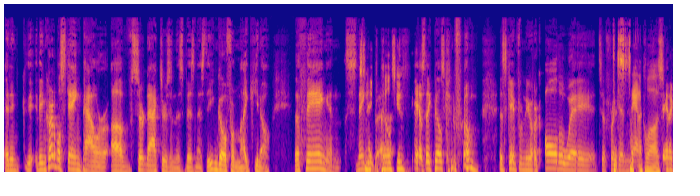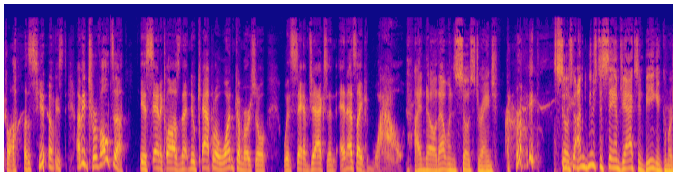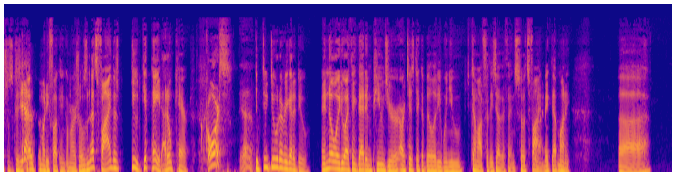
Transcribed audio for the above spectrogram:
and in, the incredible staying power of certain actors in this business. That you can go from like you know the Thing and Snake, Snake uh, Plissken, yeah, Snake Plissken from Escape from New York, all the way to freaking Santa Claus. Santa Claus. You know, he's, I mean, Travolta is Santa Claus in that new Capital One commercial with Sam Jackson, and that's like, wow, I know that one's so strange. right? So, so I'm used to Sam Jackson being in commercials because he Yeah. does so many fucking commercials, and that's fine. There's dude, get paid. I don't care. Of course, yeah, Do do whatever you got to do. In no way do I think that impugns your artistic ability when you come out for these other things. So it's fine. Make that money. Uh,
